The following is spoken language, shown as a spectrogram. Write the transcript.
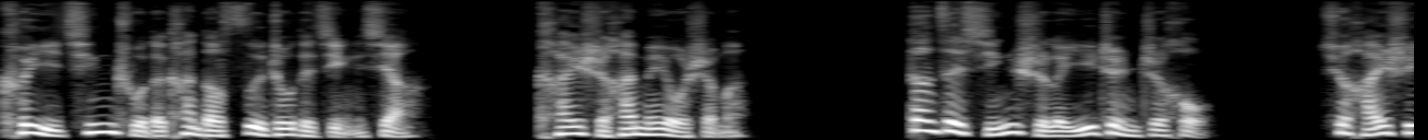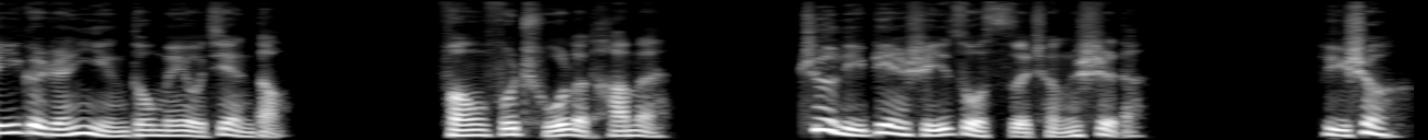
可以清楚的看到四周的景象。开始还没有什么，但在行驶了一阵之后，却还是一个人影都没有见到，仿佛除了他们，这里便是一座死城似的。李胜，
